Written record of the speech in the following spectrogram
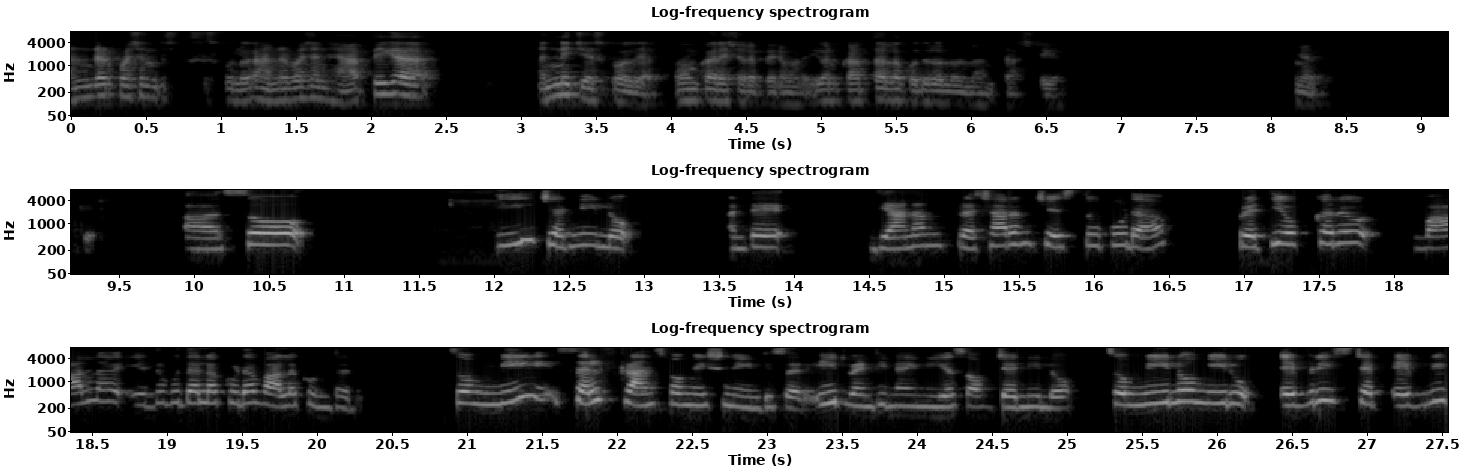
హండ్రెడ్ పర్సెంట్ సక్సెస్ఫుల్గా హండ్రెడ్ పర్సెంట్ హ్యాపీగా అన్ని చేసుకోవాలి. ఓంకారేశ్వర పిరమిడ్ ఈవెన్ కర్తాల్లో కొద్ది రోజులు ఉన్నాను ట్రస్టీగా సో ఈ జర్నీలో అంటే ధ్యానం ప్రచారం చేస్తూ కూడా ప్రతి ఒక్కరు వాళ్ళ ఎదుగుదల కూడా వాళ్ళకు ఉంటుంది సో మీ సెల్ఫ్ ట్రాన్స్ఫర్మేషన్ ఏంటి సార్? ఈ ట్వంటీ నైన్ ఇయర్స్ ఆఫ్ జర్నీలో సో మీలో మీరు every step every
